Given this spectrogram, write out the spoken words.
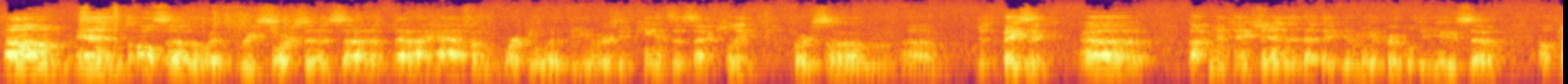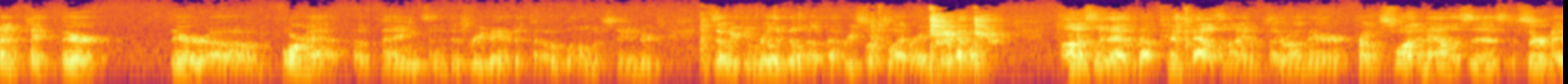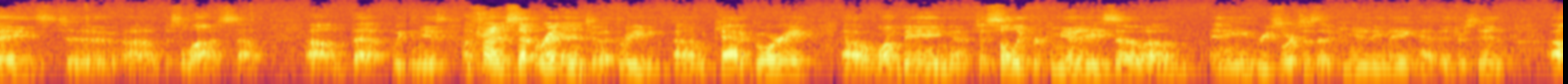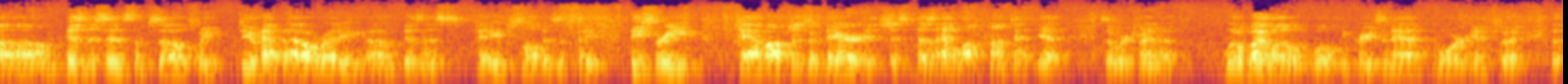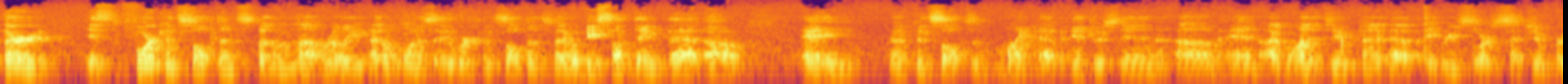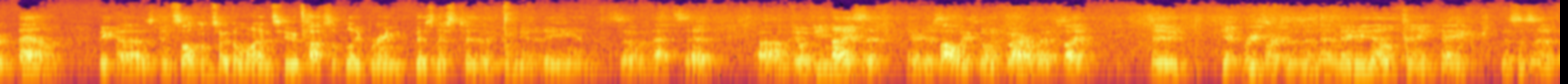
Um, and also with resources uh, that I have, I'm working with the University of Kansas actually for some um, just basic uh, documentation that they give me approval to use. So I'll kind of take their their um, format of things and just revamp it to Oklahoma standards. And so we can really build up that resource library. They have like, honestly, they have about 10,000 items that are on there from a SWOT analysis to surveys to um, just a lot of stuff um, that we can use. I'm trying to separate it into a three um, category. Uh, one being uh, just solely for community, so um, any resources that a community may have interest in um, businesses themselves. We do have that already, um, business page, small business page. These three tab options are there, it just doesn't have a lot of content yet. So we're trying to, little by little, we'll increase and add more into it. The third is for consultants, but I'm not really, I don't want to say the word consultants, but it would be something that um, a a consultant might have interest in, um, and I wanted to kind of have a resource section for them because consultants are the ones who possibly bring business to the community. And so with that said, um, it would be nice if they're just always going to our website to get resources, and then maybe they'll think, this is a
